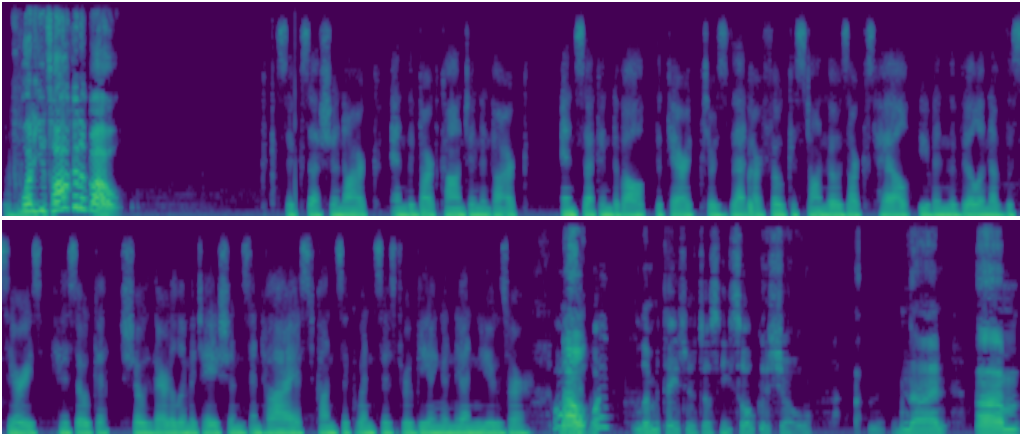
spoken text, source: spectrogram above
what are you talking about? Succession arc, and the Dark Continent arc. And second of all, the characters that are focused on those arcs, hell, even the villain of the series, Hisoka, show their limitations and highest consequences through being a Nen user. Oh, No. What limitations does Hisoka show? None. Um,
